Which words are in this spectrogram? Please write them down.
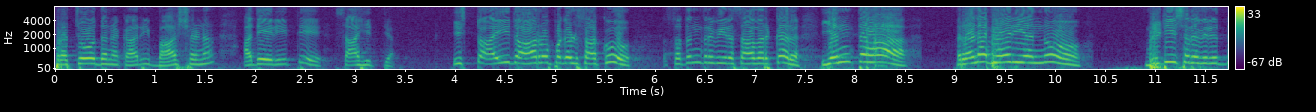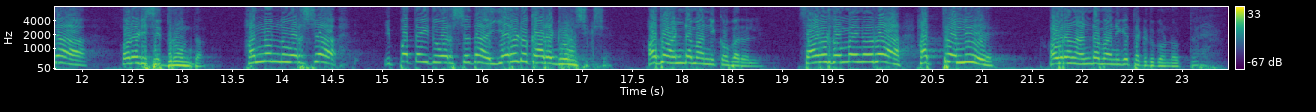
ಪ್ರಚೋದನಕಾರಿ ಭಾಷಣ, ಅದೇ ರೀತಿ ಸಾಹಿತ್ಯ. ಇಷ್ಟು ಐದು ಆರೋಪಗಳು ಸಾಕು. ಸ್ವತಂತ್ರ ವೀರ ಸಾವರ್ಕರ್ ಎಂತಹ ರಣಭೇರಿಯನ್ನು ಬ್ರಿಟಿಷರ ವಿರುದ್ಧ ಹೊರಡಿಸಿದ್ರು ಅಂತ. ಹನ್ನೊಂದು ವರ್ಷ, ಇಪ್ಪತ್ತೈದು ವರ್ಷದ ಎರಡು ಕಾರಾಗೃಹ ಶಿಕ್ಷೆ. ಅದು ಅಂಡಮಾನ್ ನಿಕೋಬಾರಲ್ಲಿ. ಸಾವಿರದ ಒಂಬೈನೂರ ಹತ್ತರಲ್ಲಿ ಅವರನ್ನು ಅಂಡಮಾನಿಗೆ ತೆಗೆದುಕೊಂಡು ಹೋಗ್ತಾರೆ.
